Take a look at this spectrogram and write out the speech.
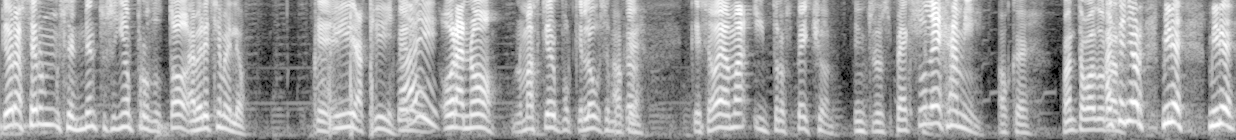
Quiero hacer un segmento, señor productor. A ver, échemelo. que- Aquí, aquí. pero Ay. ahora no. Nomás quiero porque luego se me Ok. acaba. Que se va a llamar Introspection. Tú Introspection. déjame. Ok. ¿Cuánto va a durar? Ay, señor, mire, mire,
